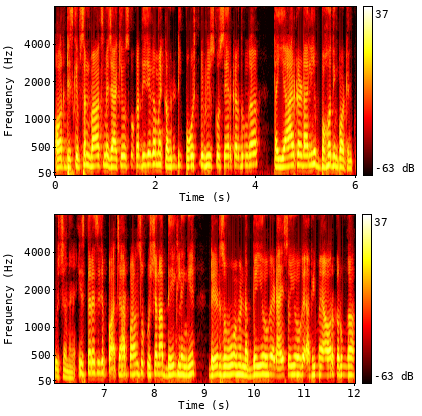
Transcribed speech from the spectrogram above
और डिस्क्रिप्शन बॉक्स में जाके उसको कर दीजिएगा, मैं कम्युनिटी पोस्ट पे भी उसको शेयर कर दूँगा। तैयार कर डालिए, बहुत इंपॉर्टेंट क्वेश्चन है। इस तरह से जब चार पाँच सौ क्वेश्चन आप देख लेंगे, डेढ़ सौ वो हैं, नब्बे ये हो गए, ढाई सौ ये हो गए, अभी मैं और करूँगा,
